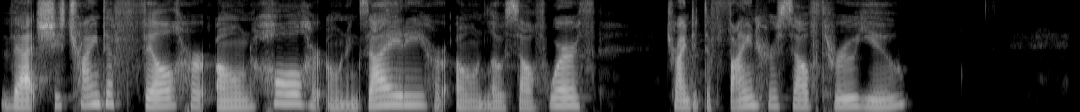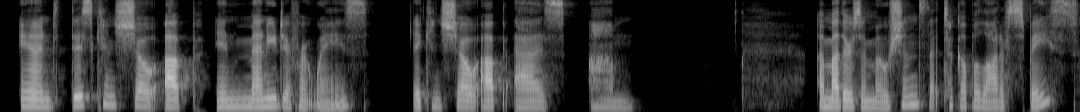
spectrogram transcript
That she's trying to fill her own hole, her own anxiety, her own low self worth, trying to define herself through you. And this can show up in many different ways. It can show up as um, a mother's emotions that took up a lot of space.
